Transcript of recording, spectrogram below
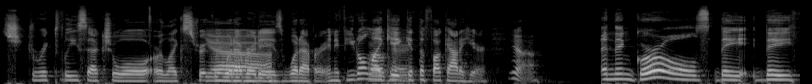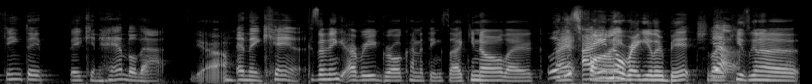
strictly sexual or like strictly whatever it is, whatever. And if you don't like Okay. it, get the fuck out of here. Yeah. And then girls, they they think they they can handle that Yeah. and they can't. Because I think every girl kind of thinks like, you know, like, Like, I, it's I ain't no regular bitch. Like Yeah. he's gonna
